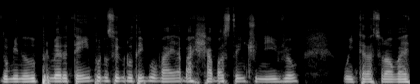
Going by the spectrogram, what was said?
dominando o primeiro tempo, no segundo tempo vai abaixar bastante o nível. O Internacional vai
